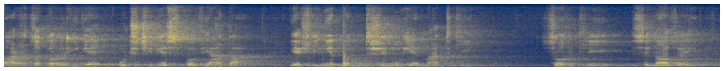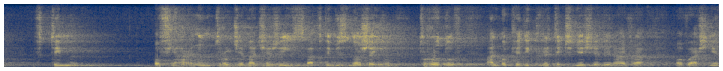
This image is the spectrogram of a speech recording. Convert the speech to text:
bardzo gorliwie, uczciwie spowiada, jeśli nie podtrzymuje matki, córki, synowej w tym ofiarnym trudzie macierzyństwa, w tym znoszeniu trudów, albo kiedy krytycznie się wyraża o właśnie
